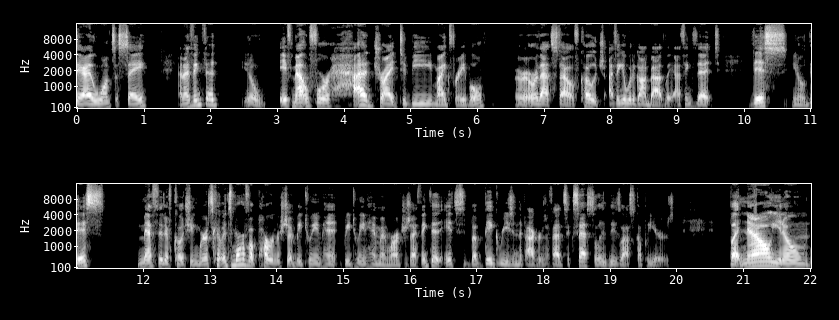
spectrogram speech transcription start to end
a guy who wants to say, and I think that you know if Matt LaFleur had tried to be Mike Vrabel or, or that style of coach, I think it would have gone badly. I think that this, you know, this method of coaching where it's it's more of a partnership between him, between him and Rodgers. I think that it's a big reason the Packers have had success these last couple years. But now, you know,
